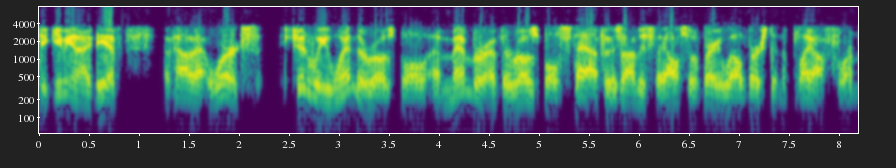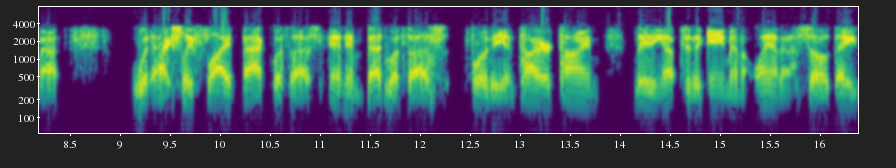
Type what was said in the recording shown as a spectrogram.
to give you an idea of, of how that works, should we win the Rose Bowl, a member of the Rose Bowl staff, who is obviously also very well versed in the playoff format, would actually fly back with us and embed with us for the entire time leading up to the game in Atlanta. So they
